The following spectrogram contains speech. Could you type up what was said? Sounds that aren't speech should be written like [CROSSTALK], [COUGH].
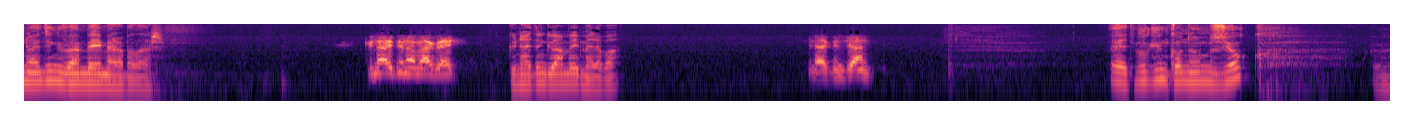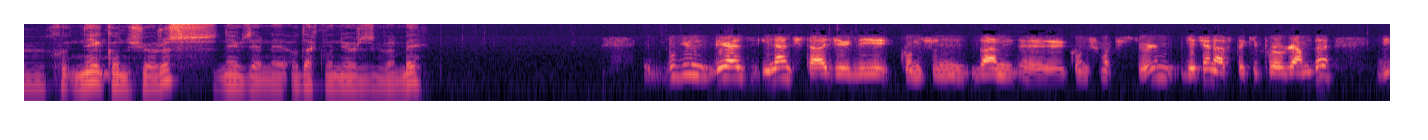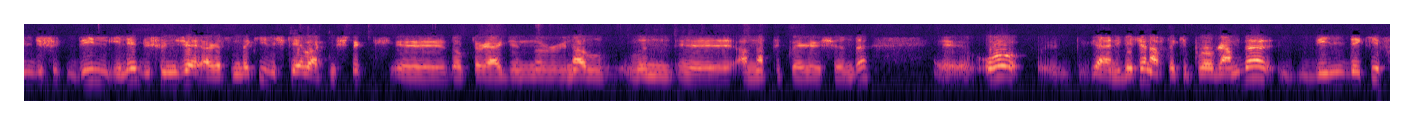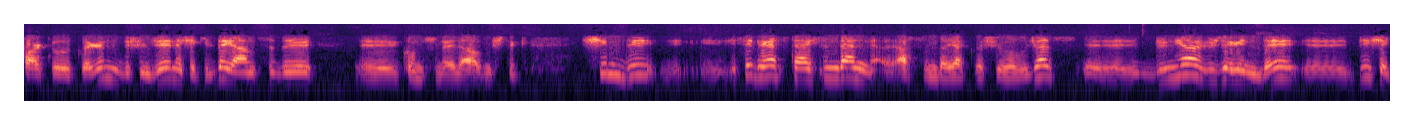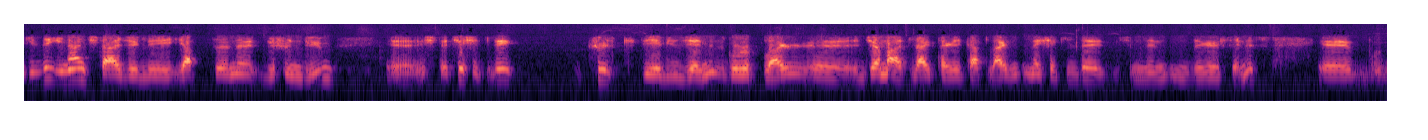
Günaydın Güven Bey, merhabalar. Günaydın Ömer Bey. Günaydın Güven Bey, merhaba. Günaydın Can. Evet, bugün konuğumuz yok. Ee, ne konuşuyoruz? Ne üzerine odaklanıyoruz Güven Bey? Bugün biraz inanç tacirliği konusundan e, konuşmak istiyorum. Geçen haftaki programda dil, dil ile düşünce arasındaki ilişkiye bakmıştık. E, Doktor Ercan Nur Ünal'ın e, anlattıkları ışığında. E, o yani geçen haftaki programda dildeki farklılıkların düşünceye ne şekilde yansıdığı e, konusunu ele almıştık. Şimdi e, ise biraz tersinden aslında yaklaşıyor olacağız. E, dünya üzerinde e, bir şekilde inanç tacirliği yaptığını düşündüğüm işte çeşitli kült diyebileceğimiz gruplar, cemaatler, tarikatlar ne şekilde isimlendirirseniz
